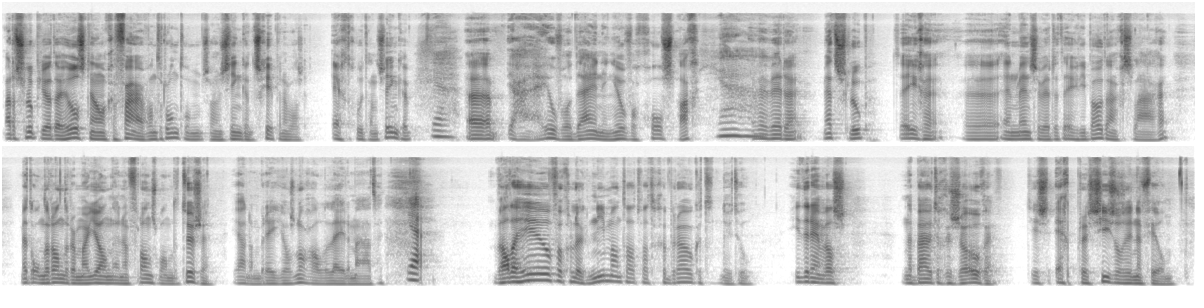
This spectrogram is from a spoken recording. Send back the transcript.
Maar dat sloepje had er heel snel een gevaar. Want rondom zo'n zinkend schip, en dat was echt goed aan het zinken... Ja, ja heel veel deining, heel veel golfslag. Ja. En we werden met sloep tegen, en mensen werden tegen die boot aangeslagen. Met onder andere Marjan en een Fransman ertussen. Ja, dan breek je alsnog alle ledematen. Ja. We hadden heel veel geluk. Niemand had wat gebroken tot nu toe. Iedereen was naar buiten gezogen. Het is echt precies als in een film. Bizar.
